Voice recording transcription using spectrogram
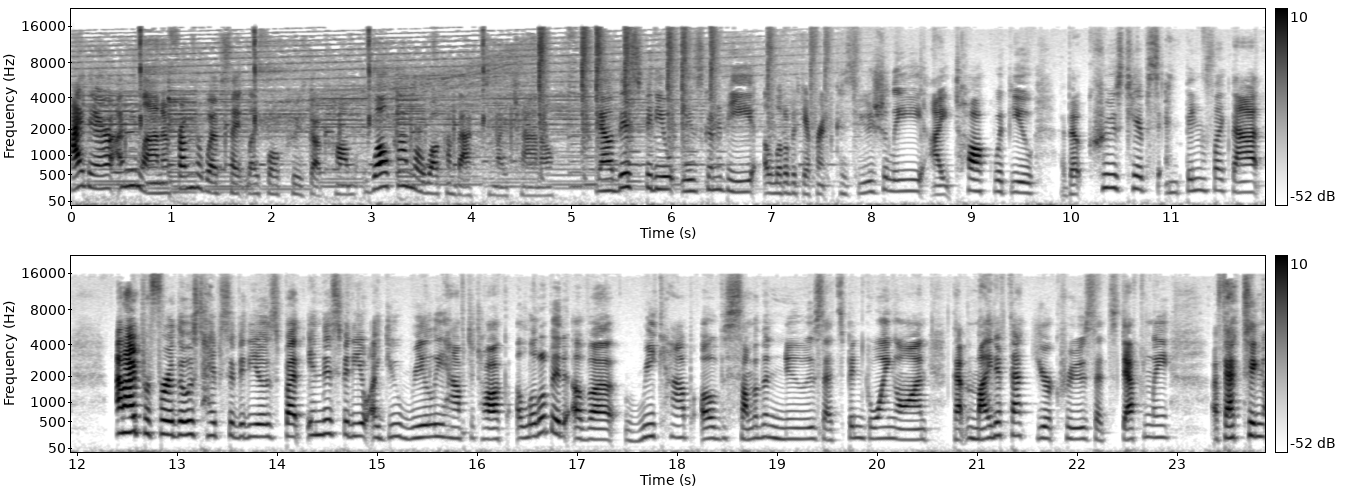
Hi there, I'm Ilana from the website lifewellcruised.com. Welcome or welcome back to my channel. Now this video is going to be a little bit different because usually I talk with you about cruise tips and things like that. And I prefer those types of videos, but in this video, I do really have to talk a little bit of a recap of some of the news that's been going on that might affect your cruise. That's definitely affecting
